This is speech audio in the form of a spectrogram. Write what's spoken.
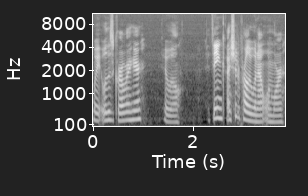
Wait, will this grow right here? It will. I think I should have probably went out one more.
